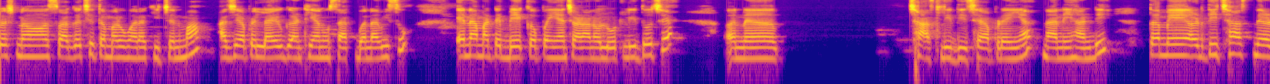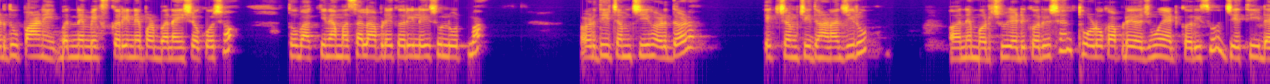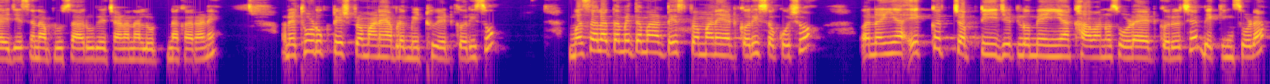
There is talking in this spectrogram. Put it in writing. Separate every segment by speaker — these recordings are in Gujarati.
Speaker 1: કૃષ્ણ સ્વાગત છે તમારું મારા કિચનમાં. આજે આપણે લાઈવ ગાંઠિયાનું શાક બનાવીશું. એના માટે બે કપ અહીંયા ચણાનો લોટ લીધો છે અને છાશ લીધી છે આપણે અહીંયા, નાની હાંડી. તમે અડધી છાશ ને અડધું પાણી બંને મિક્સ કરીને પણ બનાવી શકો છો. તો બાકીના મસાલા આપણે કરી લઈશું લોટમાં. અડધી ચમચી હળદર, એક ચમચી ધાણા જીરું અને મરચું એડ કર્યું છે. થોડોક આપણે અજમો એડ કરીશું જેથી ડાયજેશન આપણું સારું રહે ચણાના લોટના કારણે. અને થોડુંક ટેસ્ટ પ્રમાણે આપણે મીઠું એડ કરીશું. મસાલા તમે તમારા ટેસ્ટ પ્રમાણે એડ કરી શકો છો. અને અહીંયા એક જ ચપટી જેટલો મેં અહીંયા ખાવાનો સોડા એડ કર્યો છે બેકિંગ સોડા.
